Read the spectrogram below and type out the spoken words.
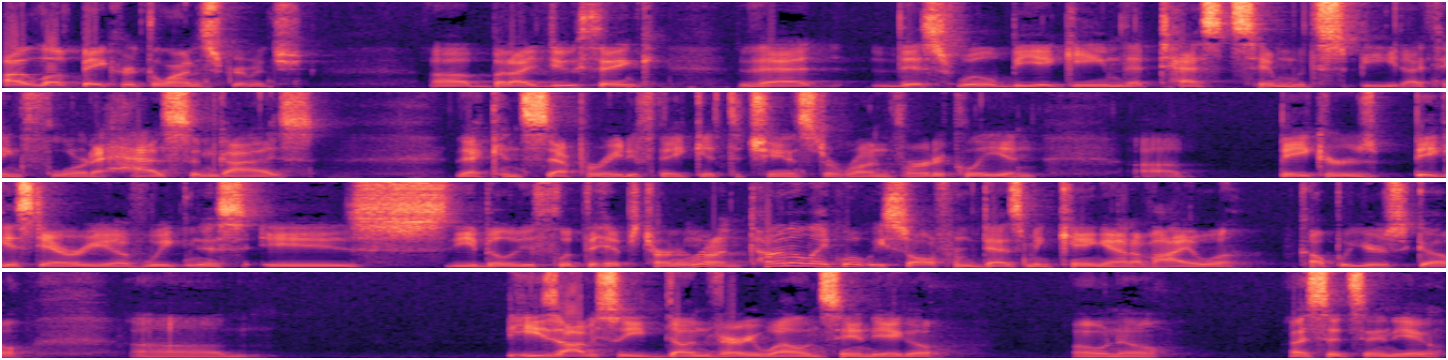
I love Baker at the line of scrimmage, uh, but I do think that this will be a game that tests him with speed. I think Florida has some guys that can separate if they get the chance to run vertically. And uh, Baker's biggest area of weakness is the ability to flip the hips, turn and run. Kind of like what we saw from Desmond King out of Iowa a couple years ago. Um, he's obviously done very well in San Diego. Oh no, I said San Diego.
